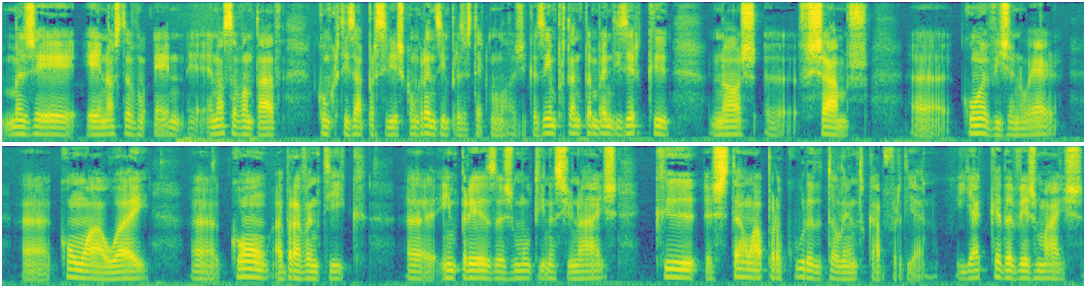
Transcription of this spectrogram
mas é, é, a nossa, é, é, a nossa vontade concretizar parcerias com grandes empresas tecnológicas. É importante também dizer que nós uh, fechamos uh, com a Visionware uh, com a Huawei, com a Bravantic, empresas multinacionais que estão à procura de talento cabo-verdiano. E há cada vez mais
